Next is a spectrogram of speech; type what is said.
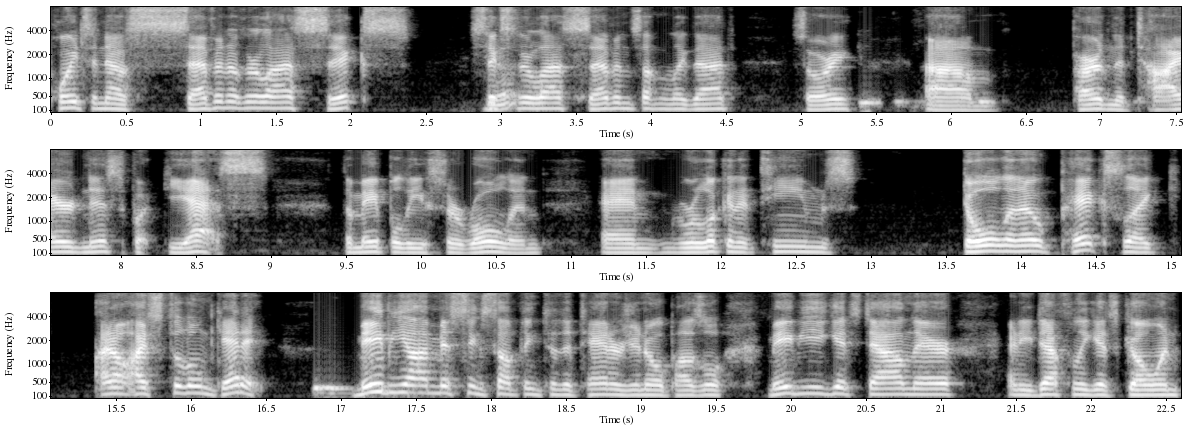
points in now seven of their last six, six of their last seven, something like that. Sorry. Um, pardon the tiredness, but yes, the Maple Leafs are rolling, and we're looking at teams doling out picks. Like I don't, I still don't get it. Maybe I'm missing something to the Tanner Jeannot puzzle. Maybe he gets down there and he definitely gets going.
